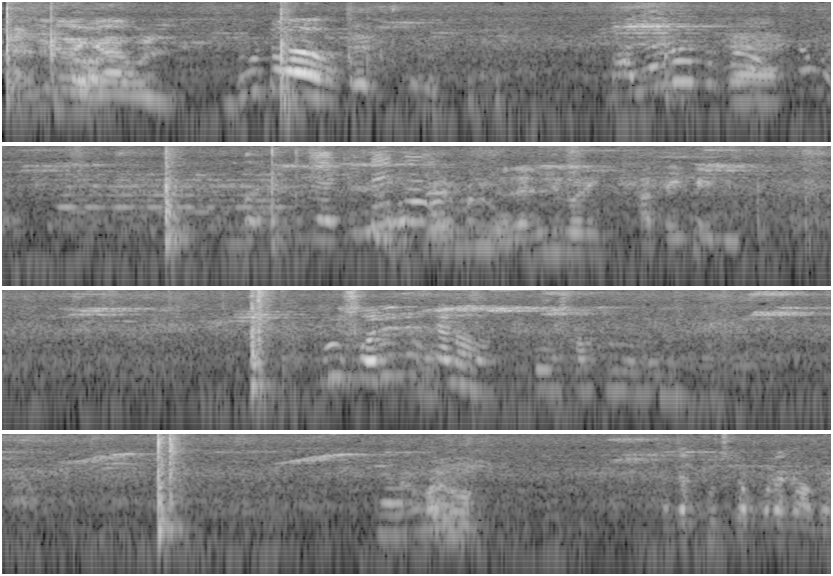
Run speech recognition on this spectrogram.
তো কি যা বললি দুটো তুই সরে কেন আচ্ছা ফুচকা পরে খাবে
